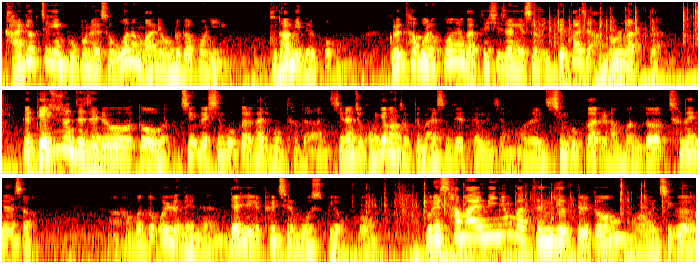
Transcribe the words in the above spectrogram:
가격적인 부분에서 워낙 많이 오르다 보니 부담이 되고 그렇다 보니 오늘 같은 시장에서는 이때까지 안 올랐던 그러니까 대주전자 재료도 지금까지 신고가를 가지 못하다. 지난주 공개방송 때 말씀드렸다 그죠? 오늘 신고가를 한 번 더 쳐내면서 어, 한번 더 올려내는 랠리를 펼치는 모습이었고 우리 삼알미늄 같은 기업들도 어 지금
